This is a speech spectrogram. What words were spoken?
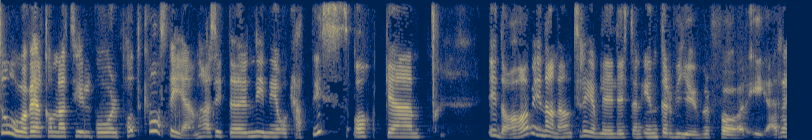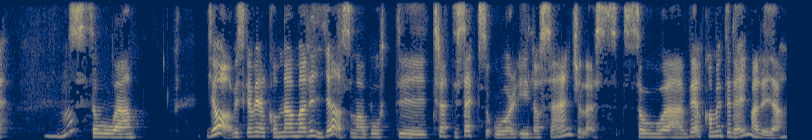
Så välkomna till vår podcast igen. Här sitter Ninni och Kattis och eh, idag har vi en annan trevlig liten intervju för er. Mm. Så eh, ja, vi ska välkomna Maria som har bott i 36 år i Los Angeles. Så eh, välkommen till dig Maria.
